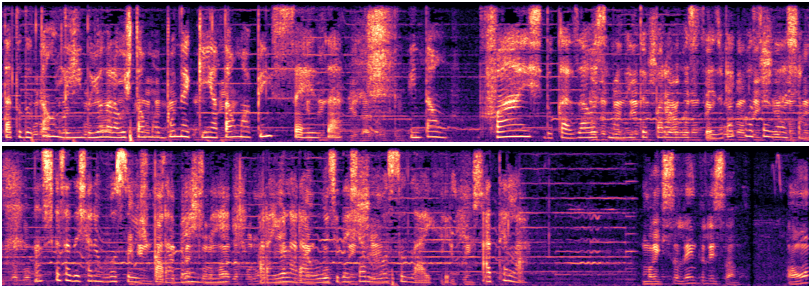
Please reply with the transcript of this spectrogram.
tá tudo tão lindo. Yola Araújo tá uma bonequinha, tá uma princesa. Então, fãs do casal, esse momento é para vocês. O que, é que vocês acham? Não se esqueça de deixar os vossos parabéns, né, para Yola Araújo e deixar o vosso like. Até lá. Uma excelente lição. Aonde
